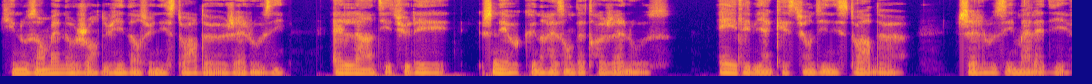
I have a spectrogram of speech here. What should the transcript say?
qui nous emmène aujourd'hui dans une histoire de jalousie. Elle l'a intitulée Je n'ai aucune raison d'être jalouse. Et il est bien question d'une histoire de jalousie maladive.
